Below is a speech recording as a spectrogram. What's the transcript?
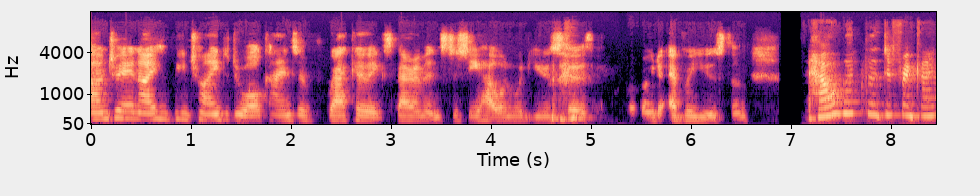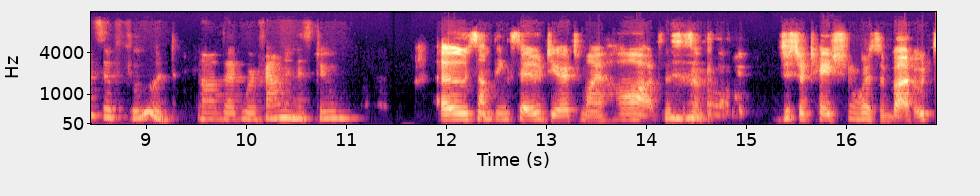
Andre and I have been trying to do all kinds of wacko experiments to see how one would use those. we're going to ever use them. How about the different kinds of food uh, that were found in his tomb? Oh, something so dear to my heart. This is something that my dissertation was about.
